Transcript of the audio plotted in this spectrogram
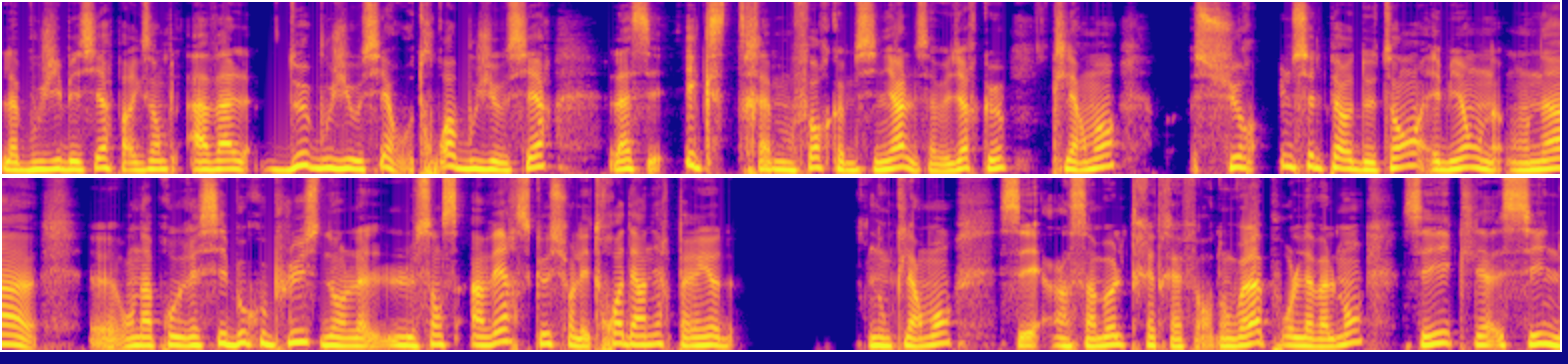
la bougie baissière, par exemple, avale deux bougies haussières ou trois bougies haussières, là, c'est extrêmement fort comme signal. Ça veut dire que, clairement, sur une seule période de temps, eh bien, on, a, euh, a progressé beaucoup plus dans le sens inverse que sur les trois dernières périodes. Donc clairement, c'est un symbole très très fort. Donc voilà pour l'avalement, c'est c'est une,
